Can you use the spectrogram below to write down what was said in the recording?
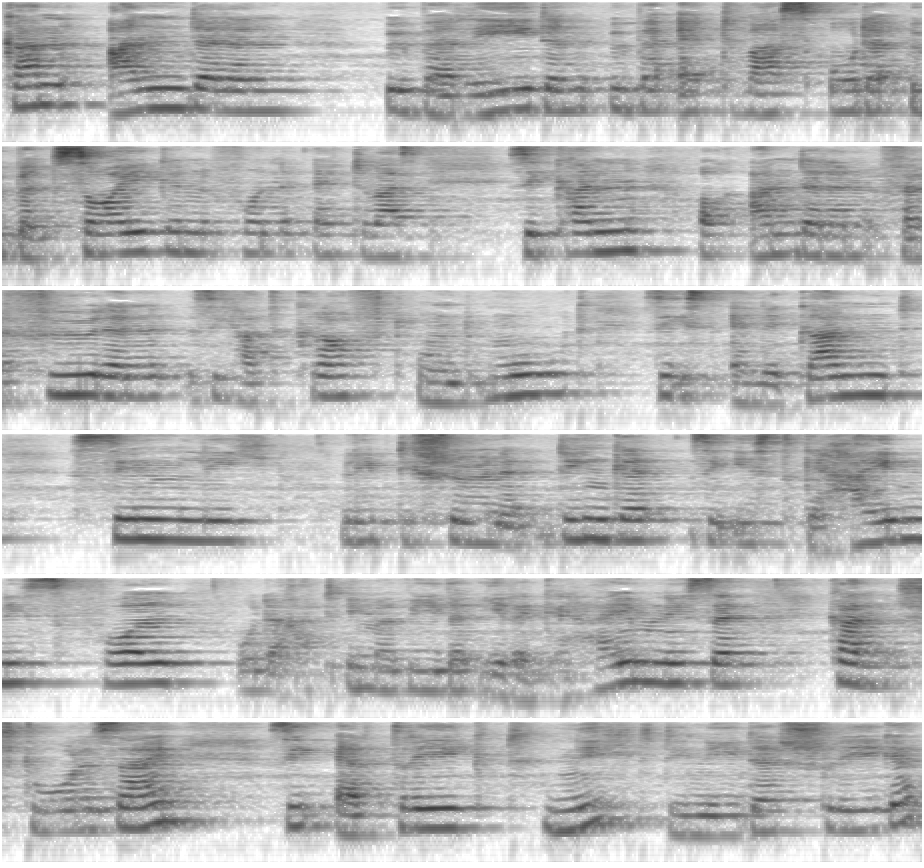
kann anderen überreden über etwas oder überzeugen von etwas. Sie kann auch anderen verführen. Sie hat Kraft und Mut. Sie ist elegant, sinnlich, liebt die schönen Dinge. Sie ist geheimnisvoll oder hat immer wieder ihre Geheimnisse, kann stur sein. Sie erträgt nicht die Niederschläge.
